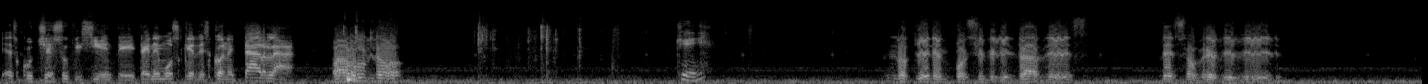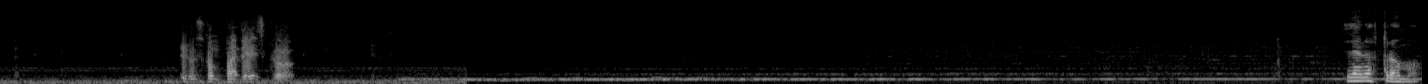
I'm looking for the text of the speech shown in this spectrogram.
Escuché suficiente. Tenemos que desconectarla. Aún no. ¿Qué? No tienen posibilidades de sobrevivir. Los compadezco. La Nostromo,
